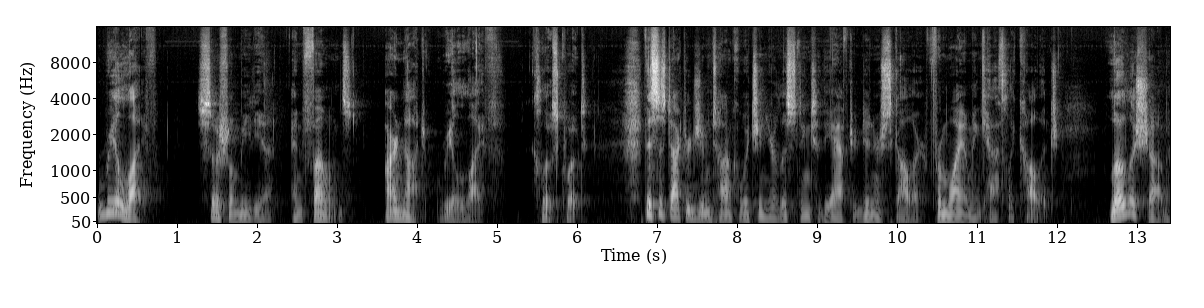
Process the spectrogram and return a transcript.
real life. Social media and phones are not real life. Close quote. This is Dr. Jim Tonkowich, and you're listening to the After Dinner Scholar from Wyoming Catholic College. Lola Shub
